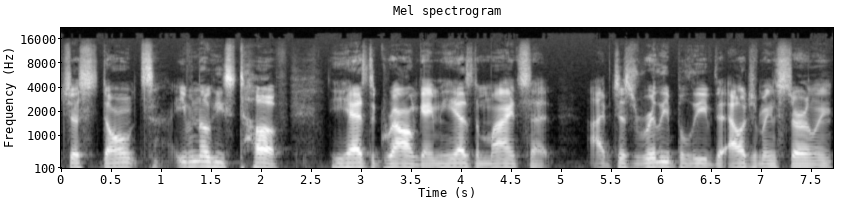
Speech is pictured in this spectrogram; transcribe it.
just don't. Even though he's tough, he has the ground game. He has the mindset. I just really believe that Aljamain Sterling,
